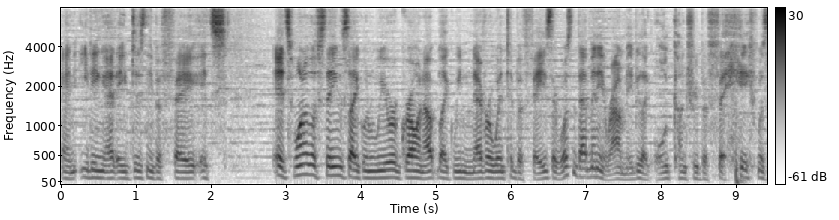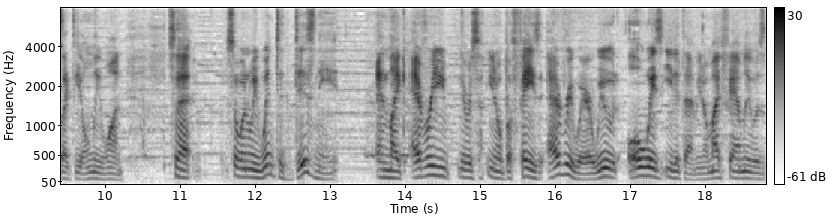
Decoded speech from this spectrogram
and eating at a Disney buffet. It's it's one of those things like when we were growing up, like we never went to buffets. There wasn't that many around. Maybe like Old Country Buffet was like the only one. So that so when we went to Disney and like every there was you know buffets everywhere, we would always eat at them. You know, my family was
